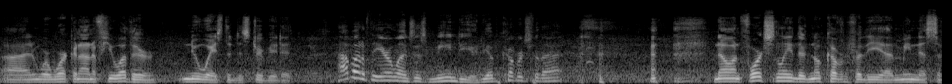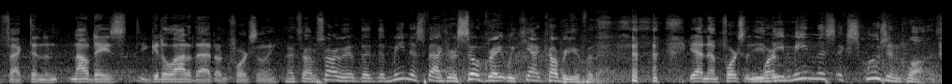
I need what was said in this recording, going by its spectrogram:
uh, and we're working on a few other new ways to distribute it. How about if the airline's just mean to you? Do you have coverage for that? No, unfortunately, there's no cover for the uh, meanness effect, and nowadays you get a lot of that. Unfortunately, That's I'm sorry. The, the meanness factor is so great we can't cover you for that. yeah, and unfortunately, The, more, the meanness exclusion clause.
